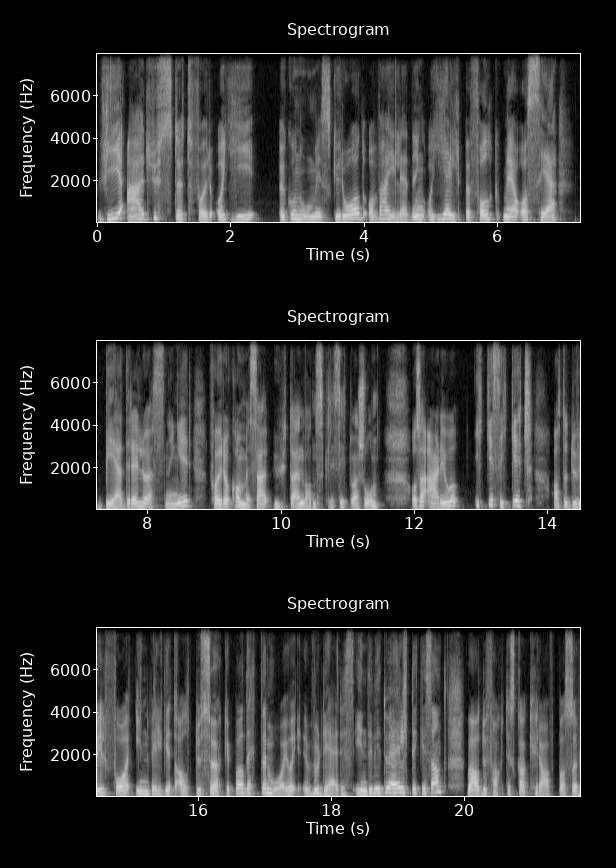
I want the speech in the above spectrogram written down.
Vi er rustet for å gi økonomisk råd og veiledning og hjelpe folk med å se bedre løsninger for å komme seg ut av en vanskelig situasjon. Og så er det jo ikke sikkert at du vil få innvilget alt du søker på. Dette må jo vurderes individuelt, ikke sant. Hva du faktisk har krav på osv.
